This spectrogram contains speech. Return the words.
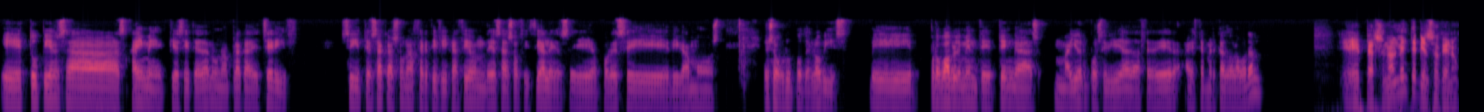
Eh, ¿Tú piensas, Jaime, que si te dan una placa de sheriff, si te sacas una certificación de esas oficiales por ese, digamos, esos grupos de lobbies, probablemente tengas mayor posibilidad de acceder a este mercado laboral? personalmente pienso que no.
